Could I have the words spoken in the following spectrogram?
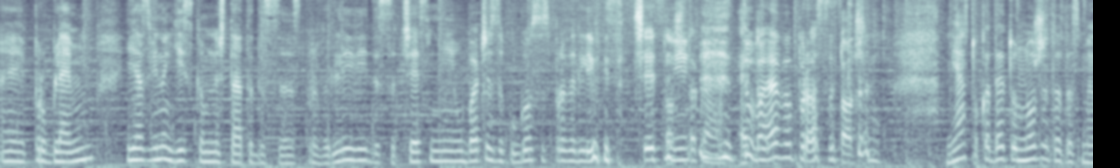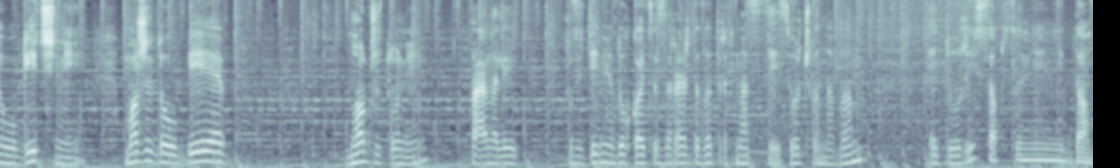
е проблем. И аз винаги искам нещата да са справедливи, да са честни. Обаче за кого са справедливи и са честни? Точно така. Това Ето, е въпросът. Точно. Място, където нуждата да сме логични, може да убие моджото ни. Това е, нали, позитивният дух, който се заражда вътре в нас и се излъчва навън, е дори собствения ни дом.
